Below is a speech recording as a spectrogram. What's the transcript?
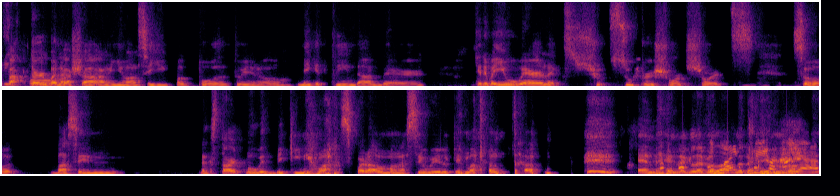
factor ba na siya ang inyong sige pag pole to you know make it clean down there? Kaya ba you wear like sh- super short shorts? So basin nag-start mo with bikini wax para ang mga siwil kay matangtang. And then nag-level up na tayo yeah.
